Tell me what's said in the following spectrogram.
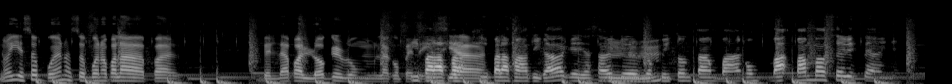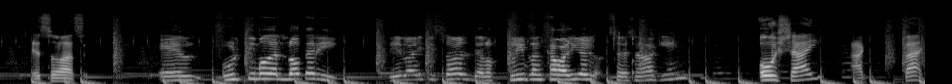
No, y eso es bueno, eso es bueno para, para ¿verdad? Para el locker room, la competencia. Y para, la fanaticada, que ya saben que los Pistons van, van, van más serios este año. Eso hace. El último del lottery, dilo ahí, Tisol, de los Cleveland Cavaliers, ¿seleccionado a quién? Oshai Akbaji.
